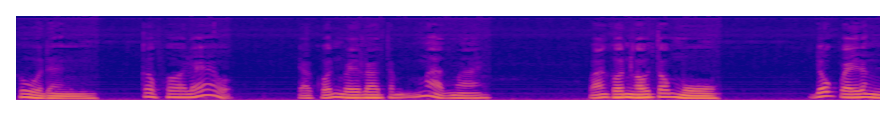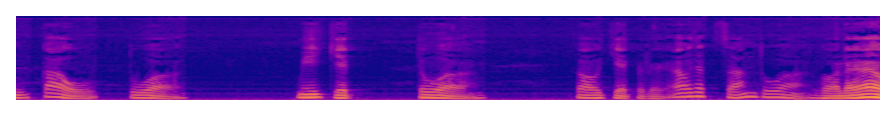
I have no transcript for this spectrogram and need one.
คู่หนึ่ง ก็พอแล้วจะขนไปเราทำมากมายบางคนเขาต้มหมู ยกไปตั้งเก้าตัว มีเจ็ดตัว ก็เอาเจ็ดไปเลย เอาสักสามตัว พอแล้ว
